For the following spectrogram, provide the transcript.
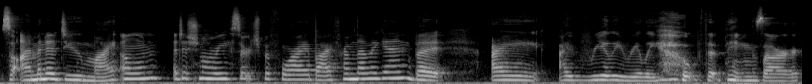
so I'm going to do my own additional research before I buy from them again, but I I really really hope that things are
